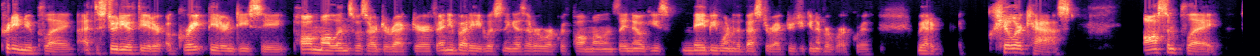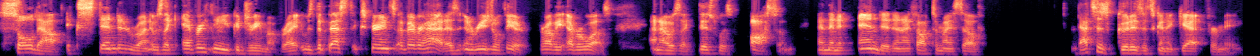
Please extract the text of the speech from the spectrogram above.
pretty new play at the Studio Theater, a great theater in DC. Paul Mullins was our director. If anybody listening has ever worked with Paul Mullins, they know he's maybe one of the best directors you can ever work with. We had a killer cast, awesome play, sold out, extended run. It was like everything you could dream of, right? It was the best experience I've ever had as in a regional theater, probably ever was. And I was like, this was awesome. And then it ended, and I thought to myself, that's as good as it's going to get for me.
